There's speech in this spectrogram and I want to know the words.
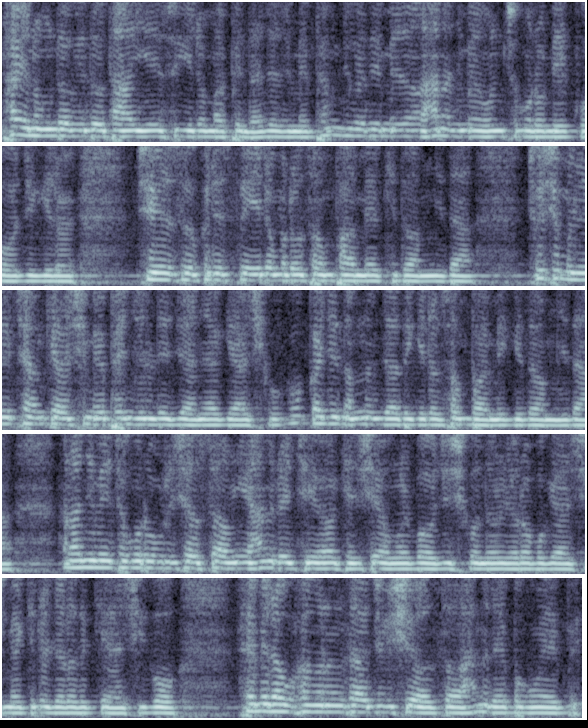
파인 엉덩이도 다 예수 이름 앞에 낮아짐에 평지가 되며 하나님의 은총으로 메꿔지기를 주 예수 그리스도의 이름으로 선포하며 기도합니다. 초심을 잃지 않게 하시며 변질되지 아니하게 하시고 끝까지 남는 자 되기를 선포하며 기도합니다. 하나님의 적으로 부르셨사오니 하늘의 지혜와 계시 영을 부어주시고 늘 열어보게 하시며 길을 열어 듣게 하시고 세밀하고 강한 은사 주시어서 하늘의 복음의 비-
